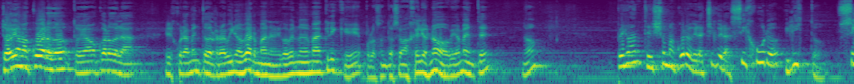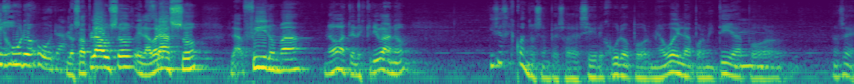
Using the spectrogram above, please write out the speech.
Todavía me acuerdo, todavía me acuerdo la, el juramento del rabino Berman en el gobierno de Macri, que por los santos evangelios no, obviamente, ¿no? Pero antes yo me acuerdo que era chico, era sí juro y listo. Sí, Sí, juro, juro. los aplausos, el abrazo, la firma, ¿no? Hasta el escribano. ¿Y desde cuándo se empezó a decir, juro por mi abuela, por mi tía, Mm. por, no sé,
